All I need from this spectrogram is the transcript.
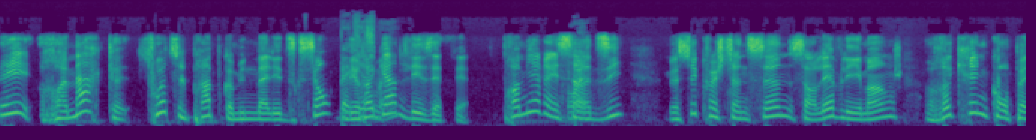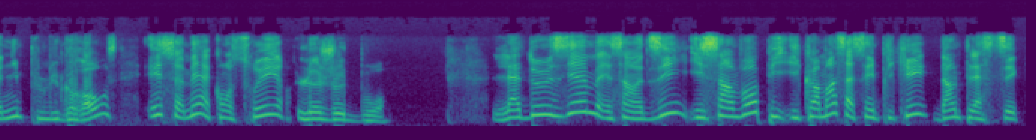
Et remarque, soit tu le prends comme une malédiction, Ben, mais quasiment. regarde les effets. Premier incendie, M. Christensen se relève les manches, recrée une compagnie plus grosse et se met à construire le jeu de bois. La deuxième incendie, il s'en va puis il commence à s'impliquer dans le plastique.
